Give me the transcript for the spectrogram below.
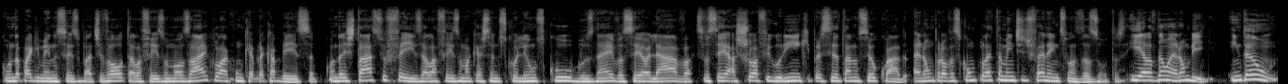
quando a Pagmenos fez o bate-volta, ela fez um mosaico lá com quebra-cabeça. Quando a Estácio fez, ela fez uma questão de escolher uns cubos, né? E você olhava, se você achou a figurinha que precisa estar no seu quadro. Eram provas completamente diferentes umas das outras. E elas não eram big. Então,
